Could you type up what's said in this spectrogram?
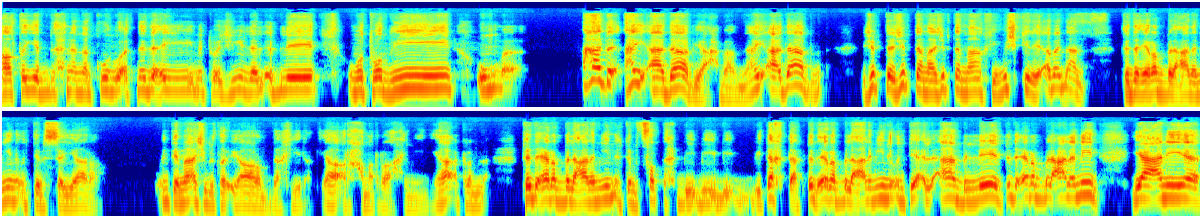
آه طيب نحن بدنا نكون وقت ندعي متوجهين للقبلة ومتوضيين وم... هذا هي آداب يا أحبابنا هي آداب جبتها جبتها ما جبتها ما في مشكلة أبدا. تدعي رب العالمين وأنت بالسيارة وأنت ماشي بطريق يا رب دخيلك يا أرحم الراحمين يا أكرم تدعي رب العالمين أنت بتسطح بتختك تدعي رب العالمين وأنت قلقان بالليل تدعي رب العالمين يعني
